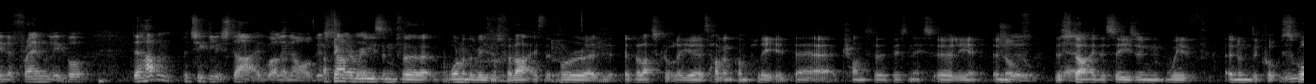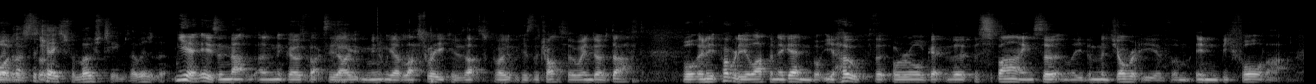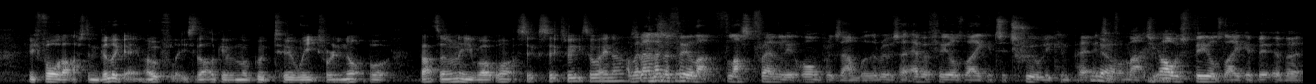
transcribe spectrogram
in a friendly, but they haven't particularly started well in August. I think the they? reason for one of the reasons for that is that Boro uh, of the last couple of years haven't completed their transfer business early enough. True, They yeah. started the season with an undercooked Well, squad. that's the such. case for most teams, though, isn't it? Yeah, it is, and that and it goes back to the argument we had last week. Is that's quite because the transfer window's daft. But and it probably will happen again. But you hope that we'll all get the, the spine, certainly the majority of them in before that, before that Aston Villa game, hopefully. So that'll give them a good two weeks running up. But that's only what what six six weeks away now. I mean, I never feel that last friendly at home, for example, the Riverside ever feels like it's a truly competitive No. match. It always feels like a bit of a,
